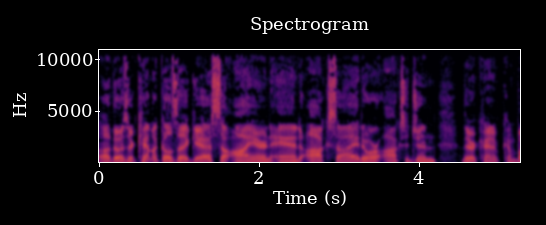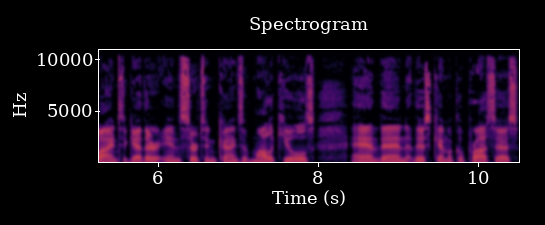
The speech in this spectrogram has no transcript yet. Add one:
Uh, those are chemicals, I guess. Uh, iron and oxide or oxygen. They're kind of combined together in certain kinds of molecules. And then this chemical process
